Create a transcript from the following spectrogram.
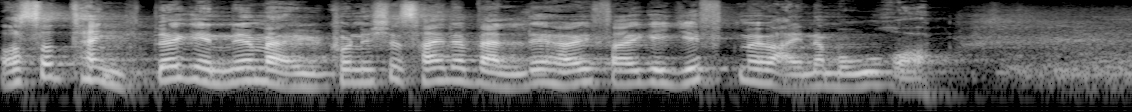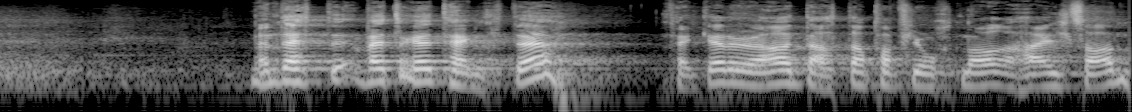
Og så tenkte jeg inni meg Jeg kunne ikke si det veldig høyt, for jeg er gift med hun ene mora. Men dette, vet du hva jeg tenkte? Tenker Du har en datter på 14 år helt sånn.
